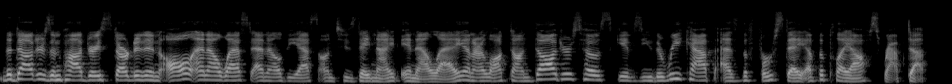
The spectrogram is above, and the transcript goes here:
The Dodgers and Padres started an all NL West NLDS on Tuesday night in LA, and our Locked On Dodgers host gives you the recap as the first day of the playoffs wrapped up.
